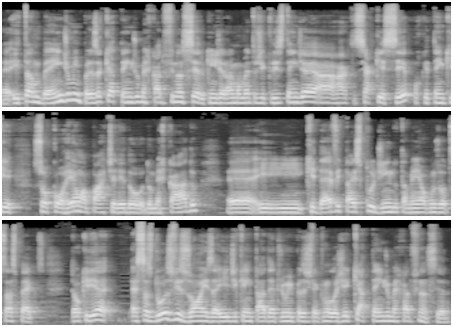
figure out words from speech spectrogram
é, e também de uma empresa que atende o mercado financeiro, que em geral em momentos de crise tende a, a se aquecer, porque tem que socorrer uma parte ali do, do mercado é, e, e que deve estar tá explodindo também em alguns outros aspectos. Então eu queria essas duas visões aí de quem está dentro de uma empresa de tecnologia que atende o mercado financeiro.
